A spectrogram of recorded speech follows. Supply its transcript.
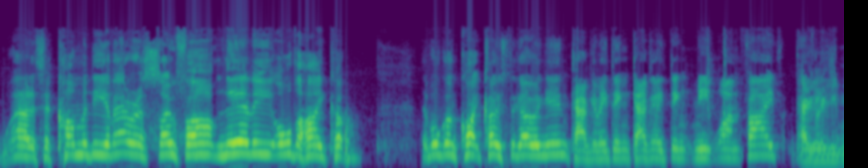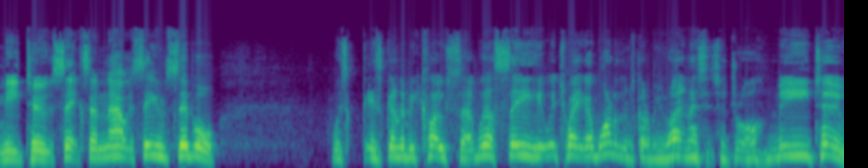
Well, it's a comedy of errors so far. Nearly all the high cup. They've all gone quite close to going in. Calculating, calculating, meet one, five. Calculating, me two, six. And now it seems Sybil was, is going to be closer. We'll see which way. One of them's got to be right unless it's a draw. Me too.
